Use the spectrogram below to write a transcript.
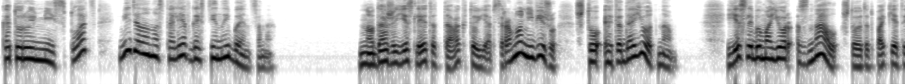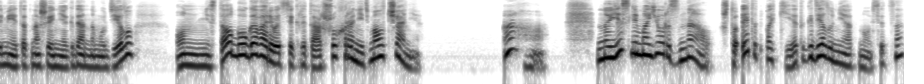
которую мисс Плац видела на столе в гостиной Бенсона. Но даже если это так, то я все равно не вижу, что это дает нам. Если бы майор знал, что этот пакет имеет отношение к данному делу, он не стал бы уговаривать секретаршу хранить молчание. Ага. Но если майор знал, что этот пакет к делу не относится,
